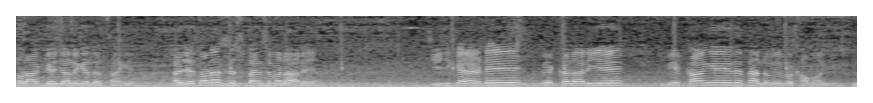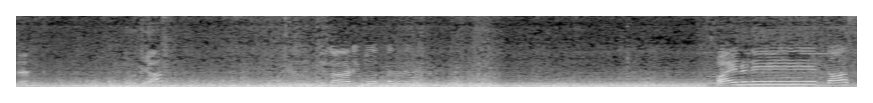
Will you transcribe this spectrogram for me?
ਥੋੜਾ ਅੱਗੇ ਚੱਲ ਕੇ ਦੱਸਾਂਗੇ। ਹਜੇ ਥੋੜਾ ਸਸਪੈਂਸ ਬਣਾ ਰਹੇ ਆ। ਚੀਜ਼ ਘੈਂਟ ਏ ਵੇਖਣ ਵਾਲੀ ਏ। ਵੇਖਾਂਗੇ ਤੇ ਤੁਹਾਨੂੰ ਵੀ ਵਿਖਾਵਾਂਗੇ। ਲੈ। ਹੋ ਗਿਆ? ਜਗਾੜੀ ਬਹੁਤ ਤਗੜੇ ਫਾਈਨਲੀ 10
